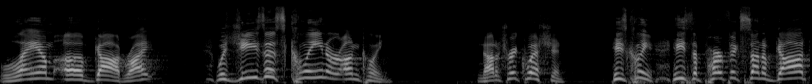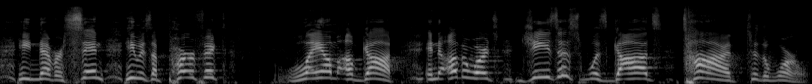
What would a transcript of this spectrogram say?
Lamb of God, right? Was Jesus clean or unclean? Not a trick question. He's clean. He's the perfect Son of God. He never sinned. He was a perfect Lamb of God. In other words, Jesus was God's tithe to the world.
